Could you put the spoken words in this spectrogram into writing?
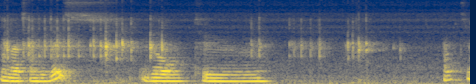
let's undo this, go to empty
